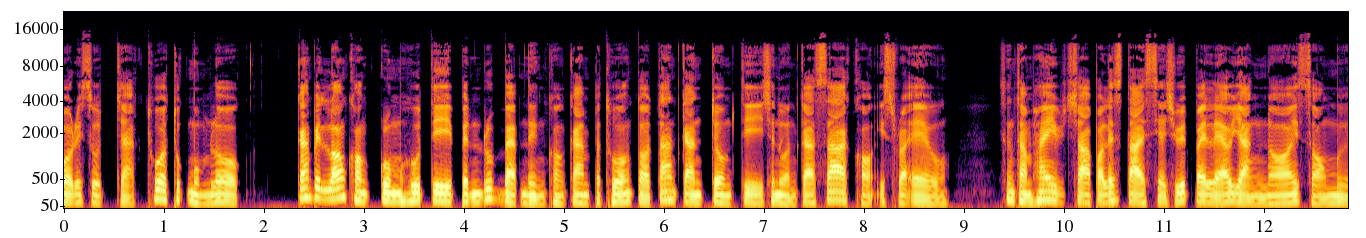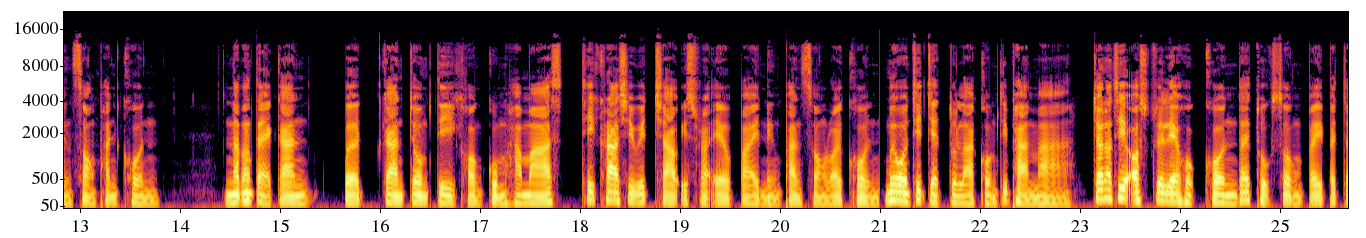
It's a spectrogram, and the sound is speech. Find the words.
บริสุทธิ์จากทั่วทุกมุมโลก การปิดล้อมของกลุ่มฮูตีเป็นรูปแบบหนึ่งของการประท้วงต่อต้านการโจมตีฉนวนกาซาของอิสราเอล ซึ่งทำให้ชาวปาเลสไตน์เสียชีวิตไปแล้วอย่างน้อย 22,000 คน นับตั้งแต่การเปิดการโจมตีของกลุ่มฮามาสที่ฆ่าชีวิตชาวอิสราเอลไป 1,200 คน เมื่อวันที่ 7 ตุลาคมที่ผ่านมา เจ้าหน้าที่ออสเตรเลีย 6 คนได้ถูกส่งไปประจ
